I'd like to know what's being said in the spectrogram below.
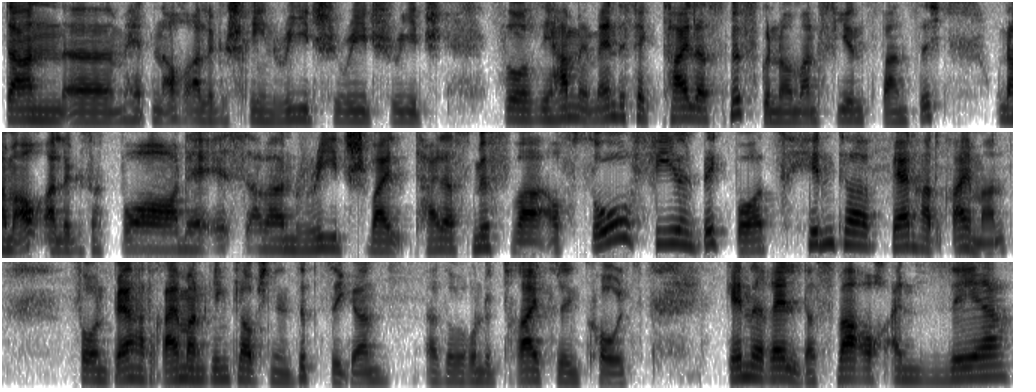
dann äh, hätten auch alle geschrien, Reach, Reach, Reach. So, sie haben im Endeffekt Tyler Smith genommen an 24 und haben auch alle gesagt, boah, der ist aber ein Reach, weil Tyler Smith war auf so vielen Big Boards hinter Bernhard Reimann. So, und Bernhard Reimann ging, glaube ich, in den 70ern, also Runde 3 zu den Colts. Generell, das war auch ein sehr,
